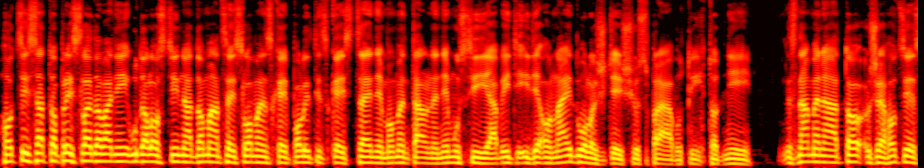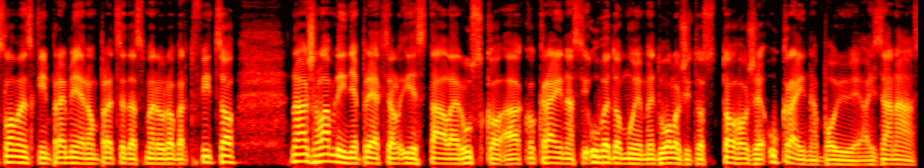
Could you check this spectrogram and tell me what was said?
Hoci sa to pri sledovaní udalostí na domácej slovenskej politickej scéne momentálne nemusí javiť, ide o najdôležitejšiu správu týchto dní. Znamená to, že hoci je slovenským premiérom predseda Smeru Robert Fico, náš hlavný nepriateľ je stále Rusko a ako krajina si uvedomujeme dôležitosť toho, že Ukrajina bojuje aj za nás.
